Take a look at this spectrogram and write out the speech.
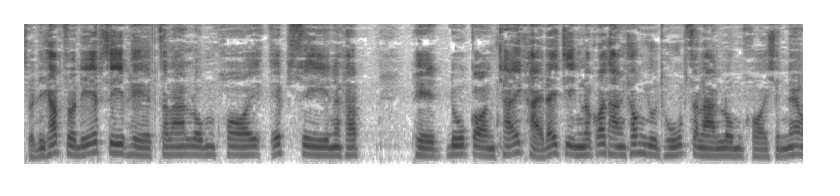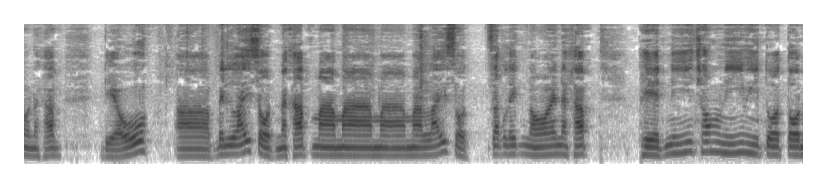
สวัสดีครับ สวัสดี FC เพจสลานลมคอย FC นะครับ เพจดูก่อนใช้ขายได้จริง แล้วก็ทางช่อง YouTube สลานลมคอยช n แนลนะครับ เดี๋ยวอ่าเป็นไลฟ์สดนะครับ มามามามาไลฟ์สดสักเล็กน้อยนะครับ เพจนี้ช่องนี้มีตัวตน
